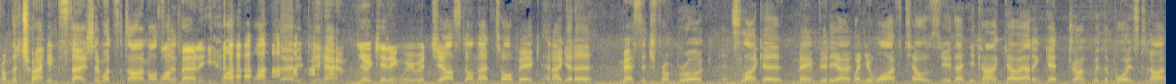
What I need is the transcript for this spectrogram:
from the train station. What's the time, Austin? 1.30. 1, 1.30 p.m. You're kidding. We were just on that topic and I get a message from Brooke. It's like a meme video. When your wife tells you that you can't go out and get drunk with the boys tonight,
